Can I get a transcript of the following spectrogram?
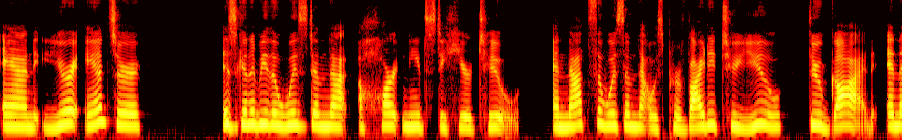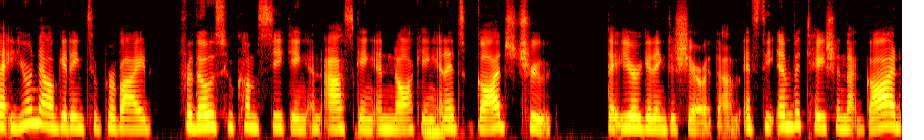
And your answer is going to be the wisdom that a heart needs to hear too. And that's the wisdom that was provided to you through God and that you're now getting to provide for those who come seeking and asking and knocking. And it's God's truth that you're getting to share with them. It's the invitation that God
